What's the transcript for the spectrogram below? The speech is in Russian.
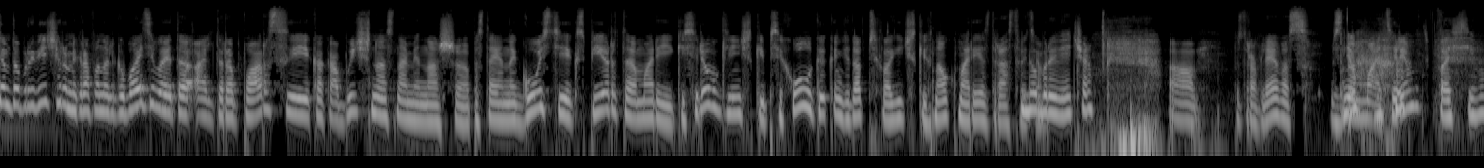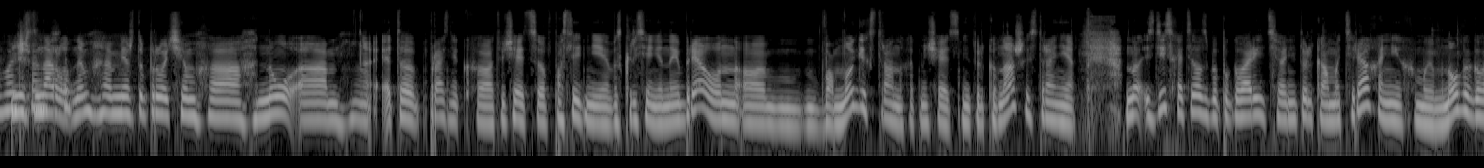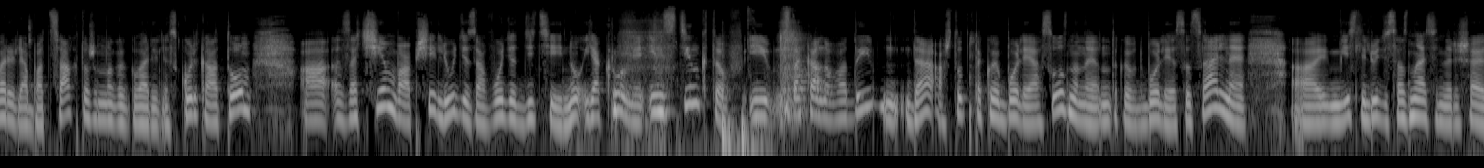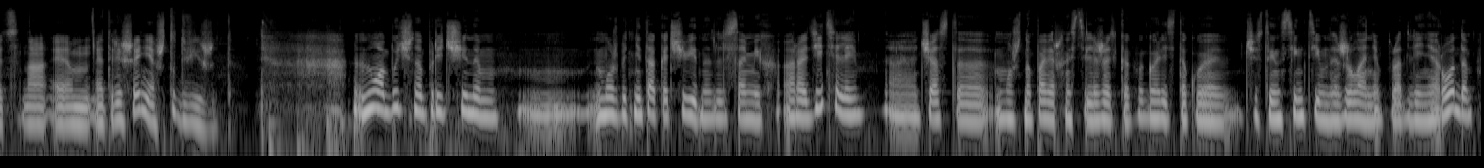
Всем добрый вечер. Микрофон Ольга Байтева. Это Альтера Парс. И, как обычно, с нами наш постоянный гость, эксперт Мария Киселева, клинический психолог и кандидат психологических наук. Мария, здравствуйте. Добрый вечер. А, поздравляю вас с Днем матери. Спасибо большое. Международным, между прочим. А, ну, а, это праздник отвечается в последнее воскресенье ноября. Он а, во многих странах отмечается, не только в нашей стране. Но здесь хотелось бы поговорить не только о матерях, о них мы много говорили, об отцах тоже много говорили, сколько о том, зачем вообще люди заводят детей. Ну, я кроме инстинктов и стакана воды, да, а что-то такое более осознанное, ну, такое вот более социальное, если люди сознательно решаются на эм, это решение, что движет? Ну, обычно причины, может быть, не так очевидны для самих родителей. А, часто может на поверхности лежать, как вы говорите, такое чисто инстинктивное желание продления рода.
